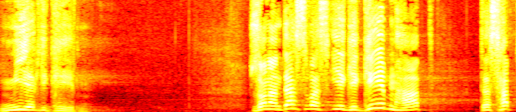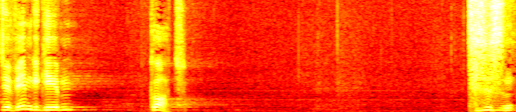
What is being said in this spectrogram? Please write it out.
mir gegeben. Sondern das, was ihr gegeben habt, das habt ihr wem gegeben? Gott. Das ist ein,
